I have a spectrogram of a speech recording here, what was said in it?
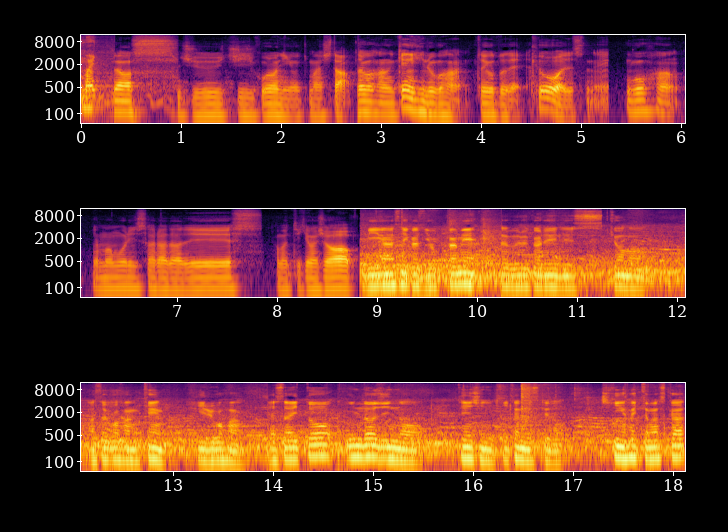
うまいいただきます11時頃に起きました。朝ごはん兼昼ご飯ということで今日はですねご飯山盛りサラダです。頑張っていきましょう。ビーガン生活4日目ダブルカレーです。今日の朝ごはん兼昼ご飯野菜とインド人の店主に聞いたんですけどチキン入ってますか？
